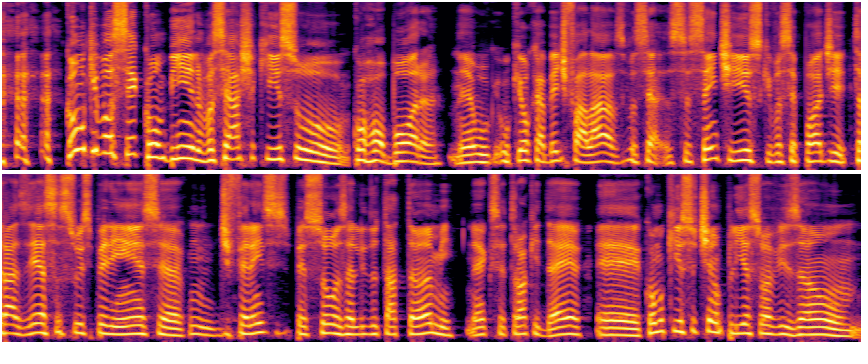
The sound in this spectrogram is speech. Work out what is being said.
como que você combina? Você acha que isso corrobora, né? O, o que eu acabei de falar, você, você sente isso, que você pode trazer essa sua experiência com diferentes pessoas ali do tatame, né? Que você troca ideia. É, como que isso te amplia a sua visão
